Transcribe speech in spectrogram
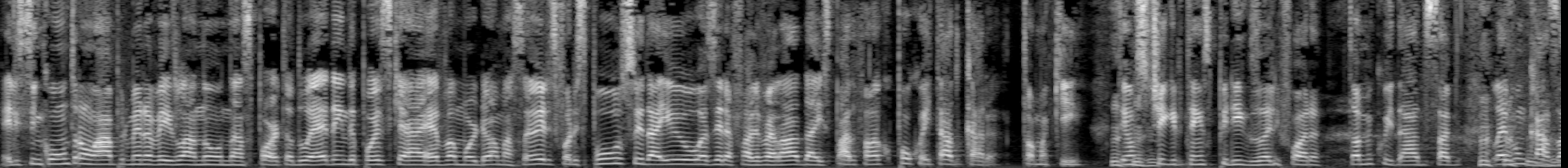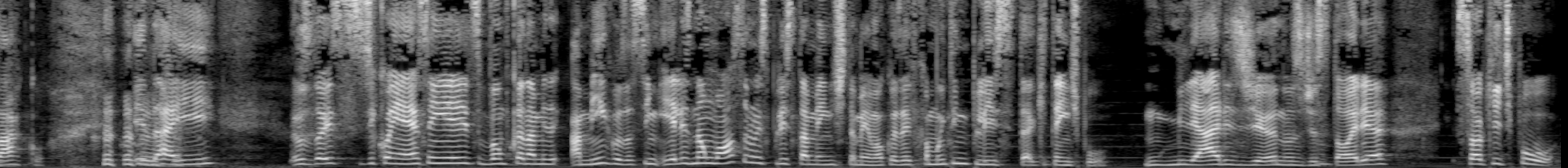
eles se encontram lá a primeira vez lá no- nas portas do Éden, depois que a Eva mordeu a maçã, eles foram expulsos, e daí o Aziraphale vai lá, dá a espada e fala, pô, coitado, cara, toma aqui, tem uns tigres, tem uns perigos ali fora, tome cuidado, sabe? Leva um casaco. e daí... Os dois se conhecem e eles vão ficando ami- amigos, assim, e eles não mostram explicitamente também, uma coisa que fica muito implícita, que tem, tipo, milhares de anos de história, só que, tipo,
